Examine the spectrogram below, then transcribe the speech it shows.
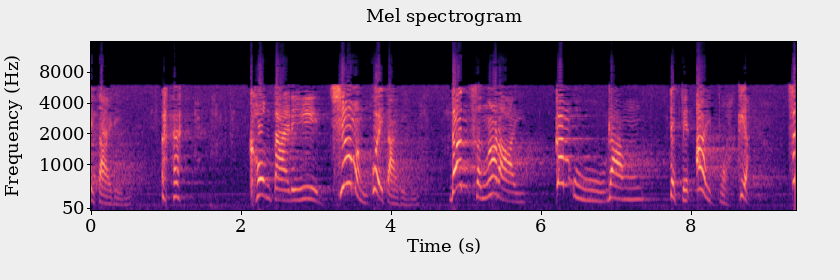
郭大人，孔大人，请问贵大人，咱庄仔内敢有人特别爱跋筊？这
